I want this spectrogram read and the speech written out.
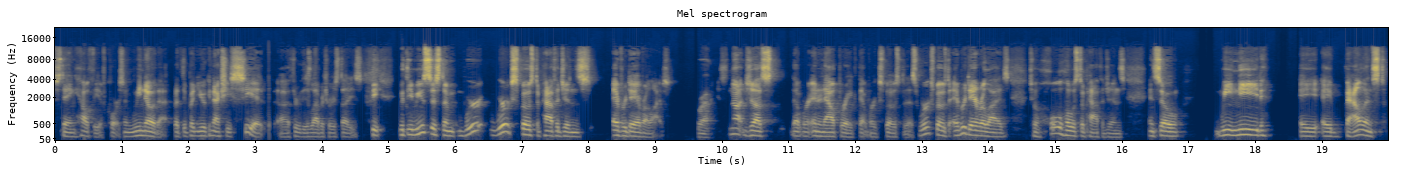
staying healthy of course and we know that but the, but you can actually see it uh, through these laboratory studies. See, with the immune system we're we're exposed to pathogens every day of our lives. Right it's not just that we're in an outbreak that we're exposed to this. We're exposed every day of our lives to a whole host of pathogens and so we need a, a balanced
